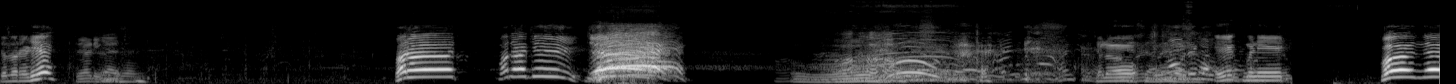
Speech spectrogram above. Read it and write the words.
ચલો રેડી રેડી ભારત માતા કી જય! ચલો એક મિનિટ. વંદે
